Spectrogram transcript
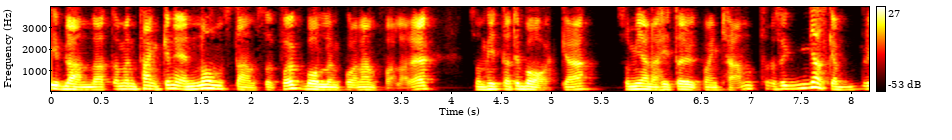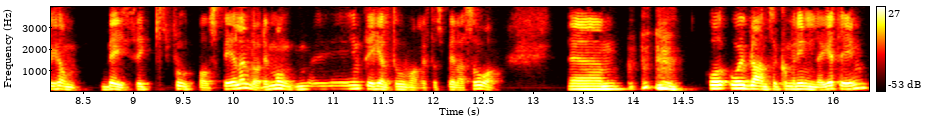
ibland att ja, men tanken är någonstans att få upp bollen på en anfallare som hittar tillbaka, som gärna hittar ut på en kant. Alltså ganska liksom, basic fotbollsspel ändå. Det är inte helt ovanligt att spela så. Um, och, och ibland så kommer inlägget in.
